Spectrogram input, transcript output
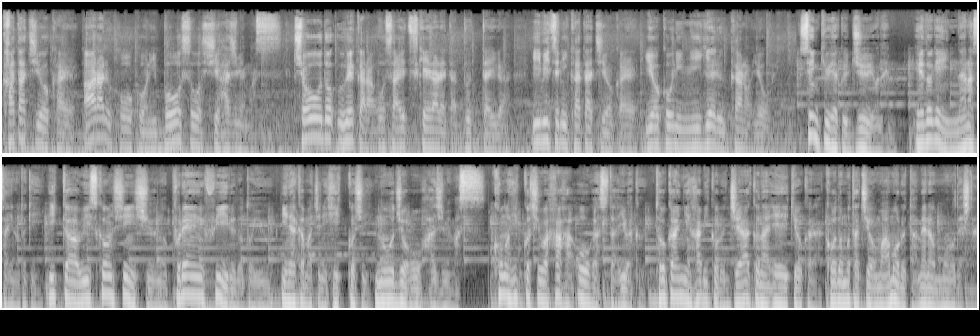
形を変えあらぬ方向に暴走し始めます。ちょうど上から押さえつけられた物体がいびつに形を変え横に逃げるかのように。1914年。エドゲイン7歳の時、一家はウィスコンシン州のプレーンフィールドという田舎町に引っ越し、農場を始めます。この引っ越しは母オーガスタ曰く、都会にはびこる邪悪な影響から子供たちを守るためのものでした。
